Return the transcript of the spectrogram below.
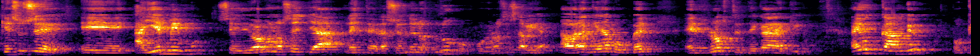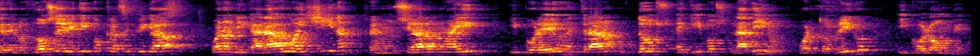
¿Qué sucede? Eh, ayer mismo se dio a conocer ya la integración de los grupos, porque no se sabía. Ahora queda por ver el roster de cada equipo. Hay un cambio, porque de los 12 equipos clasificados, bueno, Nicaragua y China renunciaron a ir y por ellos entraron dos equipos latinos, Puerto Rico y Colombia.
